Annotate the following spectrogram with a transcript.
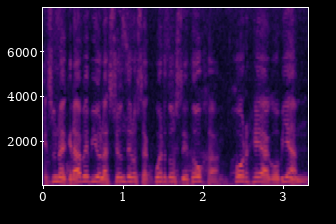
es una grave violación de los acuerdos de Doha. Jorge Agobián,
